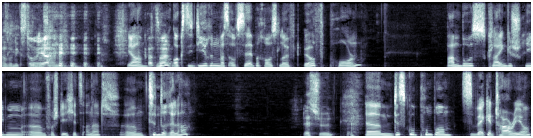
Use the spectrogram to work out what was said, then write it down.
Also nichts So, tun ja. wahrscheinlich. ja, oxidieren, was auf selber rausläuft, Earth Porn. Bambus, kleingeschrieben, ähm, verstehe ich jetzt nicht. Ähm, Tinderella. Der ist schön. Ähm, Disco-Pumper, Swagatarier.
